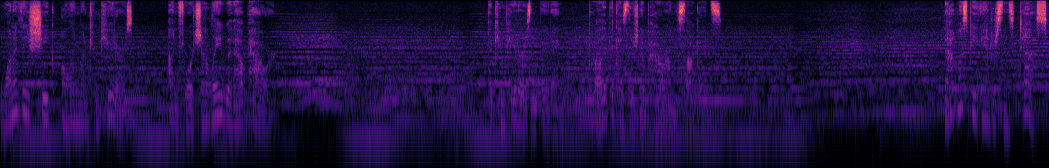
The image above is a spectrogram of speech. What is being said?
One of these chic all-in-one computers, unfortunately without power. The computer isn't booting, probably because there's no power on the sockets. That must be Anderson's desk,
